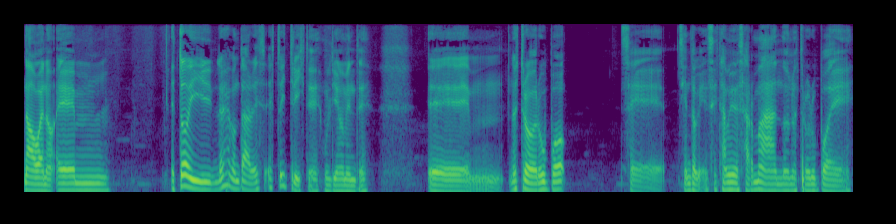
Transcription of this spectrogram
No, bueno, em, estoy, les voy a contar, es- estoy triste últimamente. Em, nuestro grupo se, siento que se está medio desarmando, nuestro grupo de,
